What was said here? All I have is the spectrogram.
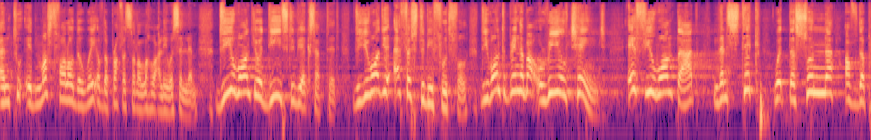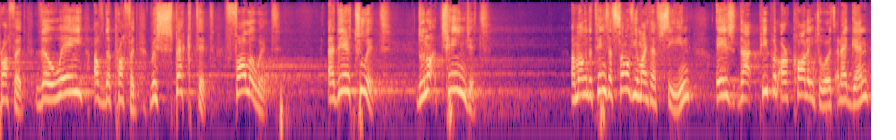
and two, it must follow the way of the Prophet ﷺ. Do you want your deeds to be accepted? Do you want your efforts to be fruitful? Do you want to bring about real change? If you want that, then stick with the sunnah of the Prophet, the way of the Prophet. Respect it, follow it, adhere to it. Do not change it. Among the things that some of you might have seen is that people are calling towards, and again,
